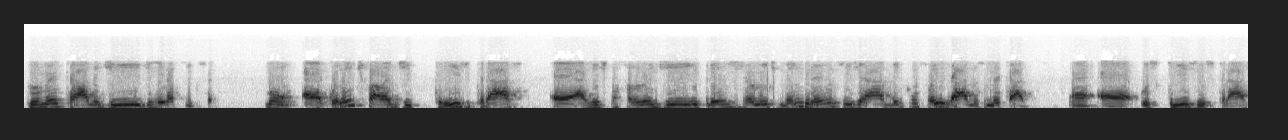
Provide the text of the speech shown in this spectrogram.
para o mercado de, de renda fixa? Bom, é, quando a gente fala de crise, CRAS, é, a gente está falando de empresas realmente bem grandes e já bem consolidadas no mercado. É, é, os CRIs e os CRAS,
